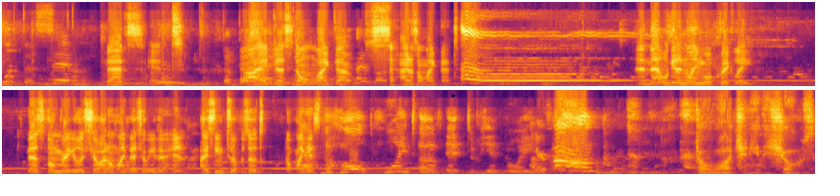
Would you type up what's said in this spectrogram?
What the zip? That's it. I just don't like that. I love- just don't like that. Oh. And that will get annoying real quickly. That's from regular show. I don't like that show either, and I've seen two episodes. Don't like That's it. That's the whole point of it to be annoying. Your mom. Don't watch any of these shows.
